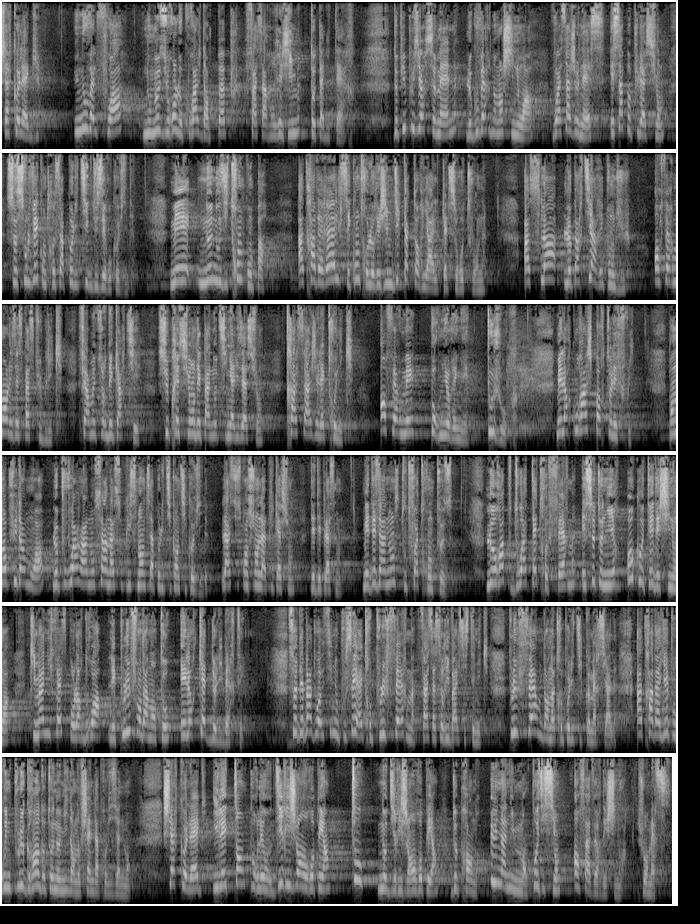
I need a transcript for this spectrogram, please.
Chers collègues, une nouvelle fois, nous mesurons le courage d'un peuple face à un régime totalitaire. Depuis plusieurs semaines, le gouvernement chinois voit sa jeunesse et sa population se soulever contre sa politique du zéro Covid. Mais ne nous y trompons pas. À travers elle, c'est contre le régime dictatorial qu'elle se retourne. À cela, le parti a répondu, enfermant les espaces publics, fermeture des quartiers, suppression des panneaux de signalisation, traçage électronique, enfermés pour mieux régner, toujours. Mais leur courage porte les fruits. Pendant plus d'un mois, le pouvoir a annoncé un assouplissement de sa politique anti-Covid, la suspension de l'application des déplacements, mais des annonces toutefois trompeuses. L'Europe doit être ferme et se tenir aux côtés des Chinois qui manifestent pour leurs droits les plus fondamentaux et leur quête de liberté. Ce débat doit aussi nous pousser à être plus fermes face à ce rival systémique, plus fermes dans notre politique commerciale, à travailler pour une plus grande autonomie dans nos chaînes d'approvisionnement. Chers collègues, il est temps pour les dirigeants européens, tous nos dirigeants européens, de prendre unanimement position en faveur des Chinois. Je vous remercie.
